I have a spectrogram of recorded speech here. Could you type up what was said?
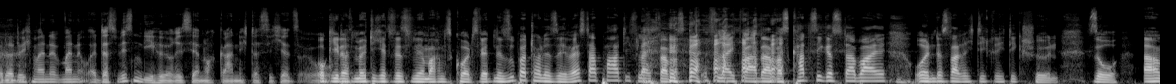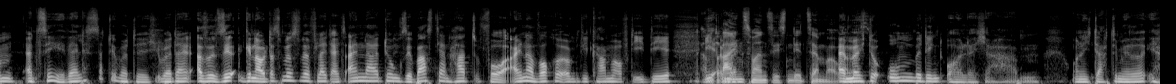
oder durch meine, meine, das wissen die Höris ja noch gar nicht, dass ich jetzt. Oh, Okay, das möchte ich jetzt wissen. Wir machen es kurz. Wir hatten eine super tolle Silvesterparty. Vielleicht war, was, vielleicht war da was Katziges dabei und das war richtig, richtig schön. So, ähm, erzähl, wer lästert über dich? Über dein, also genau, das müssen wir vielleicht als Einleitung. Sebastian hat vor einer Woche irgendwie kam er auf die Idee, am er, 23. Dezember. war er möchte unbedingt Ohrlöcher haben. Und ich dachte mir so, ja,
